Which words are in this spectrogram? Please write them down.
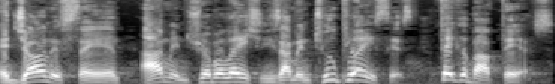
And John is saying, I'm in tribulation. He's, I'm in two places. Think about this.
